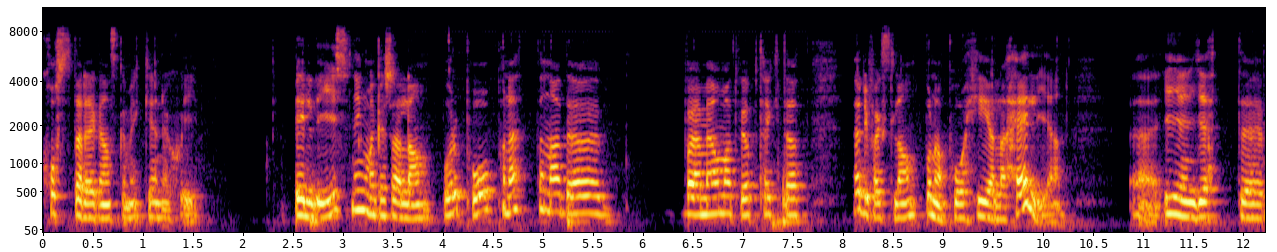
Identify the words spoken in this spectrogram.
kostar det ganska mycket energi. Belysning, man kanske har lampor på på nätterna. Det var jag med om att vi upptäckte att vi hade faktiskt lamporna på hela helgen. Eh, I en jätte,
